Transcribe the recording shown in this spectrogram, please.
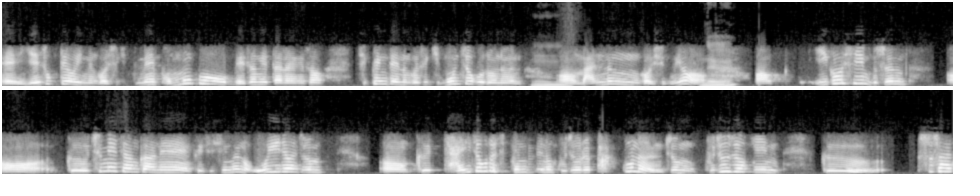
에, 예속되어 있는 것이기 때문에 법무부 배정에 따라서 집행되는 것이 기본적으로는 음. 어, 맞는 것이고요. 네. 어, 이것이 무슨 어, 그 추미애 장관의 그 지시는 오히려 좀 어, 그 자의적으로 집행되는 구조를 바꾸는 좀 구조적인 그 수사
